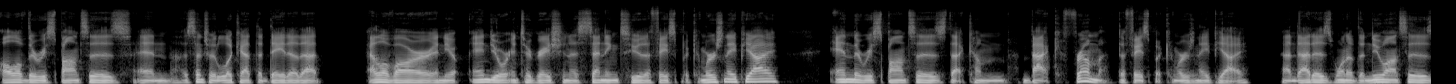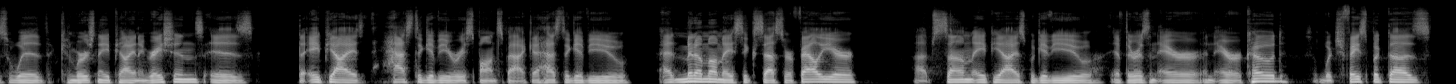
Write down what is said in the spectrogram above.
all of the responses and essentially look at the data that Elevar and your, and your integration is sending to the Facebook conversion API and the responses that come back from the Facebook conversion API. And that is one of the nuances with conversion API integrations is the API has to give you a response back. It has to give you at minimum a success or failure. Uh, some APIs will give you, if there is an error, an error code, which Facebook does.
